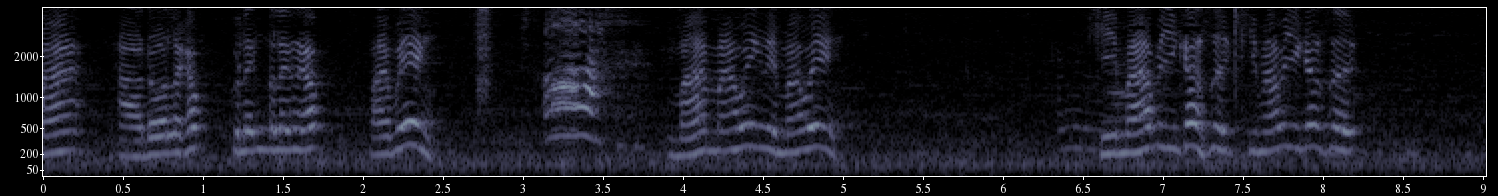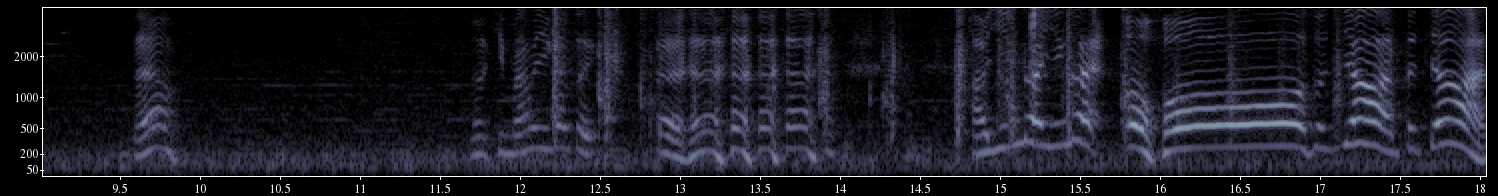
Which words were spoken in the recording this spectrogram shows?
ม้าอ้าวโดนแล้วครับกูเล่นกูเล่นนะครับไปวิ่งอ้อม้าม้าวิ่งดิม้าวิ่ง ขี่ม้าไปยิงข้าศึกขี่ม้าไปยิงข้าศึกเร็วเร็วขี่ม้าไปยิงข้าศึกเออเอายิงด้วยยิงด้วย โอ้โห สุดยอด สุดยอด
